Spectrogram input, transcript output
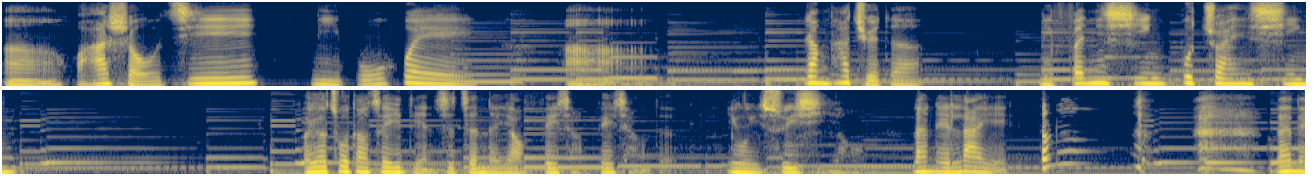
嗯、呃、滑手机，你不会啊。呃让他觉得你分心不专心，我要做到这一点是真的要非常非常的，因为随时哦，咱的赖也噔噔，咱的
